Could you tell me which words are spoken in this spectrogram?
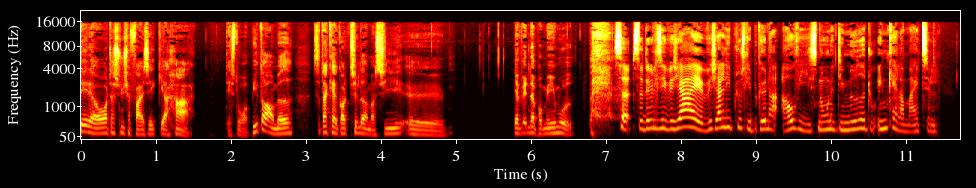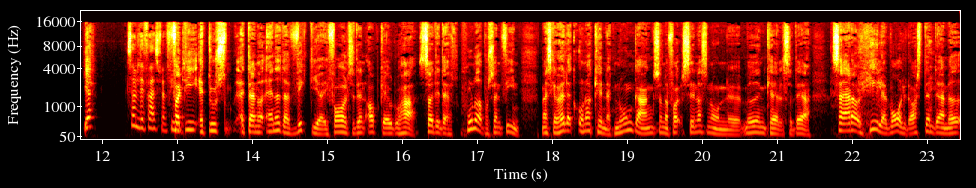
Det derovre, der synes jeg faktisk ikke, jeg har det store bidrag med, så der kan jeg godt tillade mig at sige, øh, jeg venter på memoet. så, så det vil sige, hvis jeg, øh, hvis jeg lige pludselig begynder at afvise nogle af de møder, du indkalder mig til, så vil det faktisk være fint. Fordi at, du, at der er noget andet, der er vigtigere i forhold til den opgave, du har, så er det da 100% fint. Man skal jo heller ikke underkende, at nogle gange, så når folk sender sådan nogle øh, mødeindkaldelser der, så er der jo helt alvorligt også den der med,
